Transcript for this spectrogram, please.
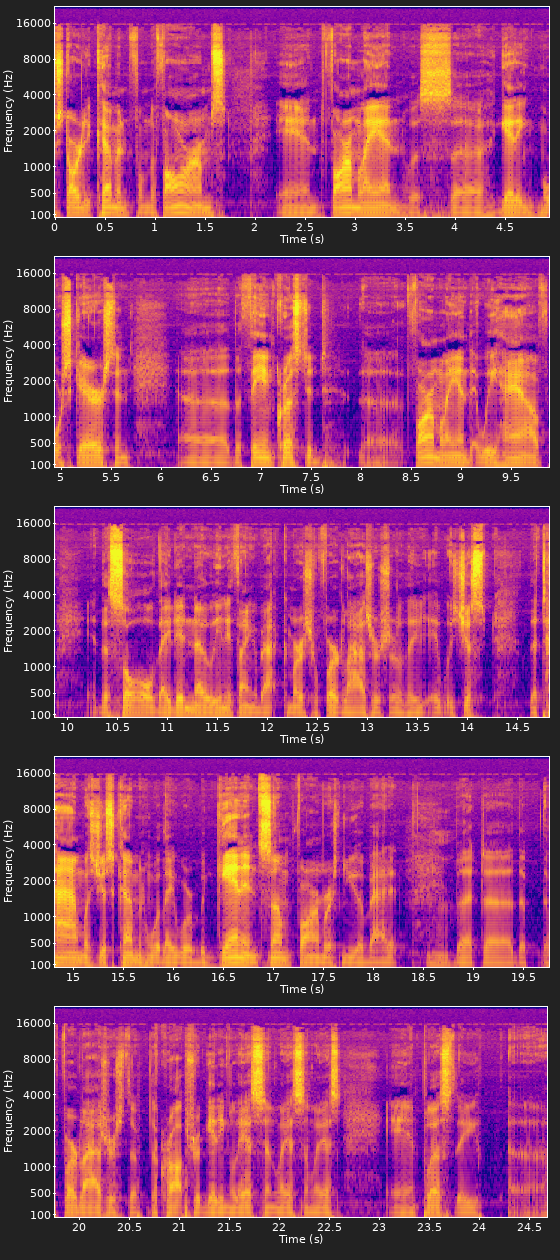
started coming from the farms, and farmland was uh, getting more scarce, and uh, the thin crusted uh, farmland that we have, the soil, they didn't know anything about commercial fertilizers, or they, it was just the time was just coming where they were beginning. Some farmers knew about it, but uh, the the fertilizers, the the crops were getting less and less and less, and plus the uh,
